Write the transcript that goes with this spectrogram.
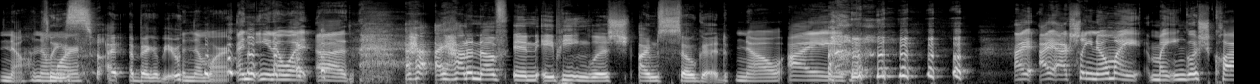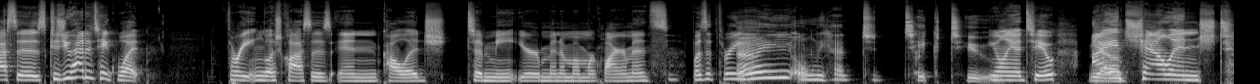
no, no Please. I, I beg of you. No more. And you know what? Uh, I, ha- I had enough in AP English. I'm so good. no, I. I, I actually know my my English classes because you had to take what three English classes in college to meet your minimum requirements. Was it three? I only had to take two. You only had two. I challenged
